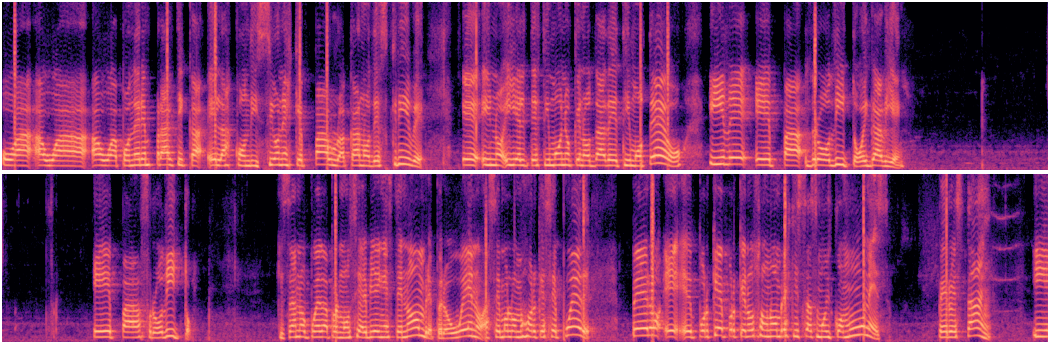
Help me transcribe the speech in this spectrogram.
o a, poner en práctica en las condiciones que Pablo acá nos describe eh, y, y, el testimonio que nos da de Timoteo y de Epadrodito, oiga bien. Epafrodito. Quizás no pueda pronunciar bien este nombre, pero bueno, hacemos lo mejor que se puede. Pero, eh, eh, ¿por qué? Porque no son nombres quizás muy comunes, pero están. Y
